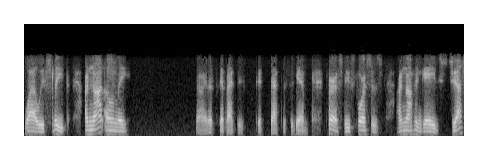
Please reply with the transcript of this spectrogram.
while we sleep, are not only sorry, let's get back to get back this again. First, these forces are not engaged just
